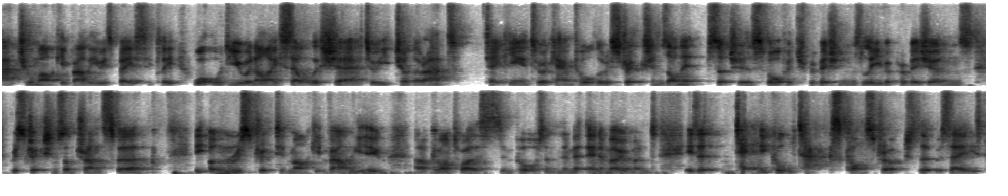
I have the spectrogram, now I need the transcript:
actual market value is basically what would you and I sell this share to each other at taking into account all the restrictions on it, such as forfeiture provisions, lever provisions, restrictions on transfer. The unrestricted market value, and I'll come on to why this is important in a, in a moment, is a technical tax construct that says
